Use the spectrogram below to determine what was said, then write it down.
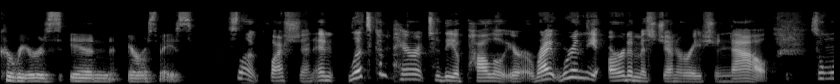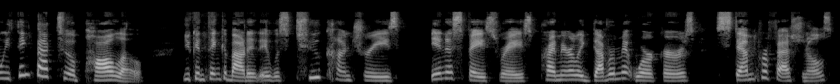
careers in aerospace? Excellent question. And let's compare it to the Apollo era, right? We're in the Artemis generation now. So when we think back to Apollo, you can think about it. It was two countries in a space race, primarily government workers, STEM professionals,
